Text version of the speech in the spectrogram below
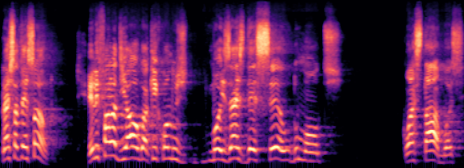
Presta atenção. Ele fala de algo aqui quando Moisés desceu do monte com as tábuas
